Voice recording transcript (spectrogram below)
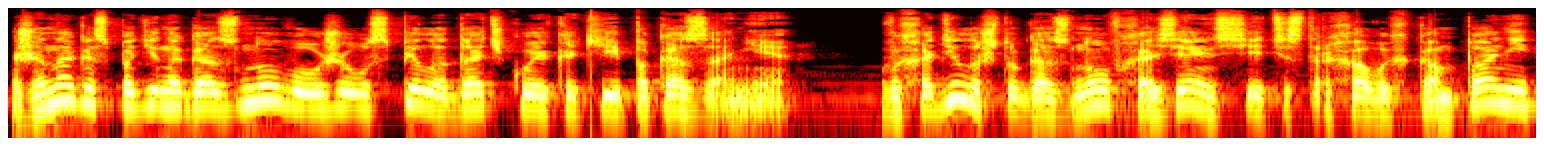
Жена господина Газнова уже успела дать кое-какие показания. Выходило, что Газнов, хозяин сети страховых компаний,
